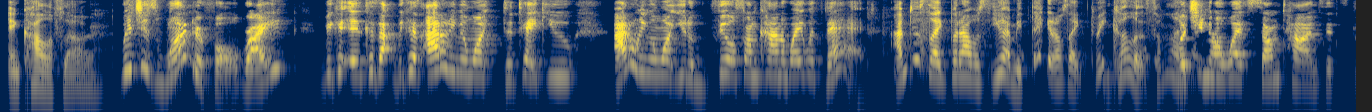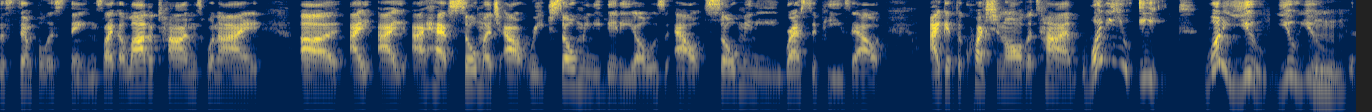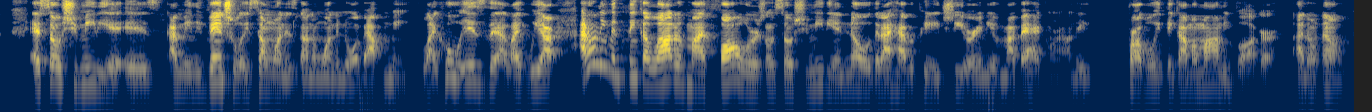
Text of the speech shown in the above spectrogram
and cauliflower. which is wonderful, right? because because I, because I don't even want to take you. I don't even want you to feel some kind of way with that. I'm just like, but I was you had me thinking. I was like, three colors. I'm like, But you know what? Sometimes it's the simplest things. Like a lot of times when I uh I I I have so much outreach, so many videos out, so many recipes out. I get the question all the time, what do you eat? What do you, you, you? Mhm. As social media is, I mean, eventually someone is gonna want to know about me. Like, who is that? Like, we are, I don't even think a lot of my followers on social media know that I have a PhD or any of my background. They probably think I'm a mommy blogger. I don't know.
